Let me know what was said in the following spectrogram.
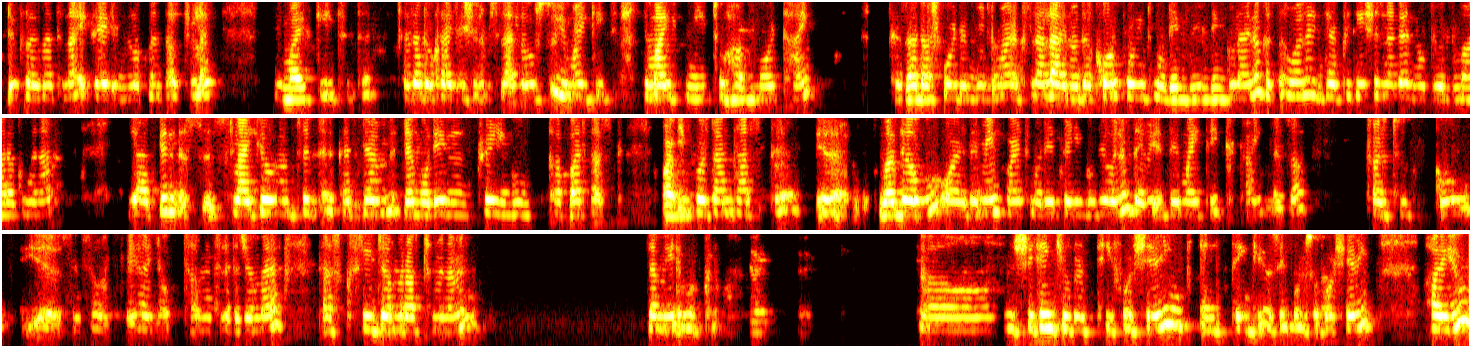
ዲፕሎይመንት እና ኤፒአይ ዲቨሎፕመንታችሁ ላይ you might get እንትን ከዛ ዶክራይዜሽንም ስላለ ውስጡ you might get you might need to have more time ከዛ ዳሽቦርድ ቢልድ ማድረግ ስላለ አይ ነው ኮር ፖይንት ሞዴል ቢልዲንግ ላይ ነው። ከዛ በኋላ ኢንተርፕሪቴሽን ነገር ነው ቢልድ ማድረጉ ምናምን ያ ግን ስላይት የሆኑትን ቀደም ለሞዴል ትሬኒንጉ ከባድ ታስክ or important task uh, ወገቡ or the main part ሞዴል ትሬኒንጉ ቢሆንም they, they might take time ለዛ try to go since ሌላኛው ሳምንት ስለተጀመረ ታስክ ስሪ ጀምራችሁ ምናምን ለመሄድ ሞክሩ። Uh, she thank you Bertie for sharing and thank you Yosef also for sharing. How are you?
